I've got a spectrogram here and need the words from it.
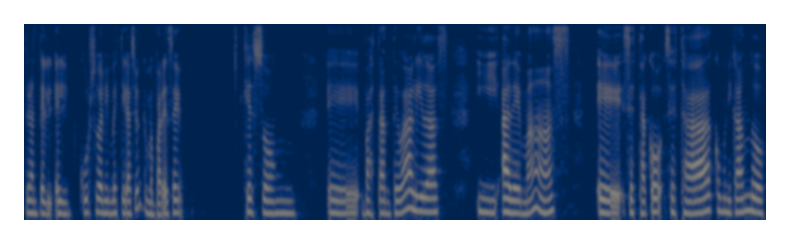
Durante el, el curso de la investigación, que me parece que son eh, bastante válidas y además eh, se, está se está comunicando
